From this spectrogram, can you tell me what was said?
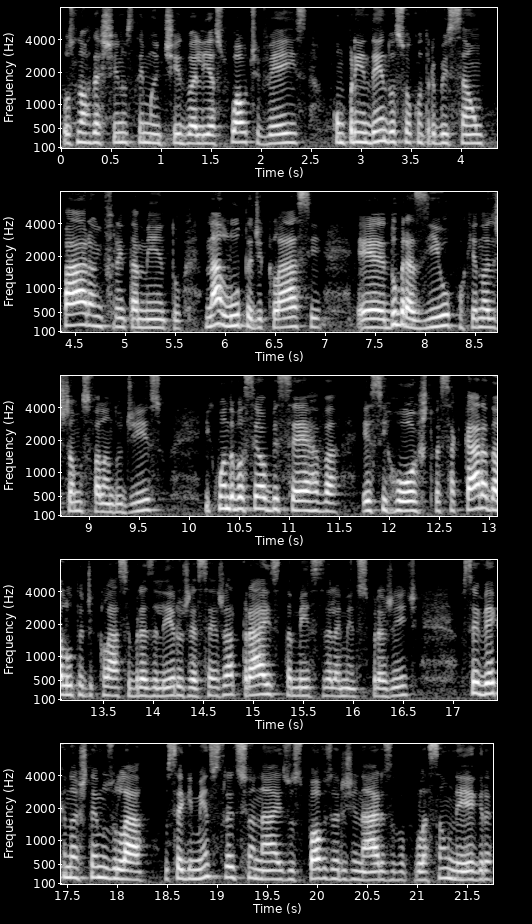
os nordestinos têm mantido ali a sua altivez, compreendendo a sua contribuição para o enfrentamento na luta de classe é, do Brasil, porque nós estamos falando disso. E quando você observa esse rosto, essa cara da luta de classe brasileira, o GSE já traz também esses elementos para a gente, você vê que nós temos lá os segmentos tradicionais, os povos originários, a população negra,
